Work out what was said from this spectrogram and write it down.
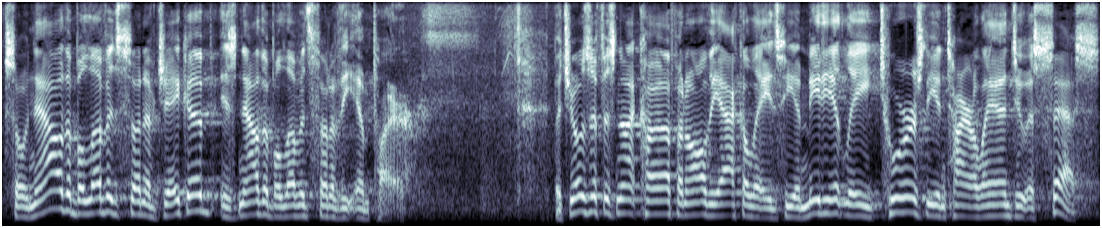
So now the beloved son of Jacob is now the beloved son of the empire. But Joseph is not caught up in all the accolades. He immediately tours the entire land to assess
